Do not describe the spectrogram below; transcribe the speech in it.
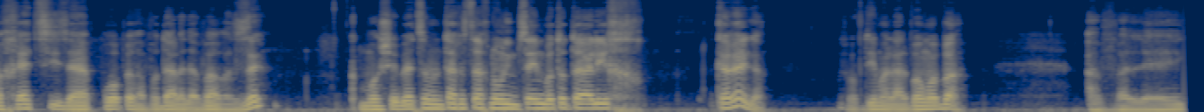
וחצי זה היה פרופר עבודה על הדבר הזה, כמו שבעצם תכלס אנחנו נמצאים באותו תהליך כרגע, ועובדים על האלבום הבא. אבל uh,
